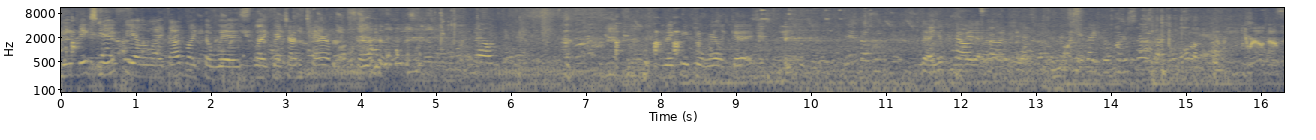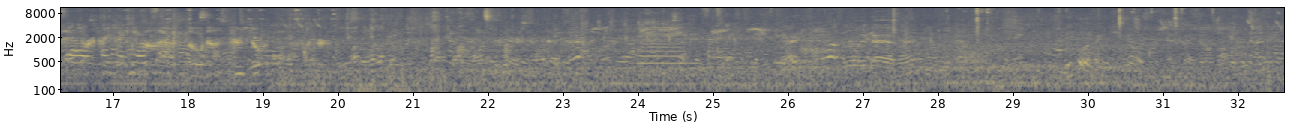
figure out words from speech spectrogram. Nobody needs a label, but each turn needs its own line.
me makes me feel like I'm like the whiz, like which I'm terrible. So
No.
make me feel really good. Yeah, you're pretty good at it.
Like the person that
Roundhouse
so I get most like
Oh, no, true story.
Really bad, right? People are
